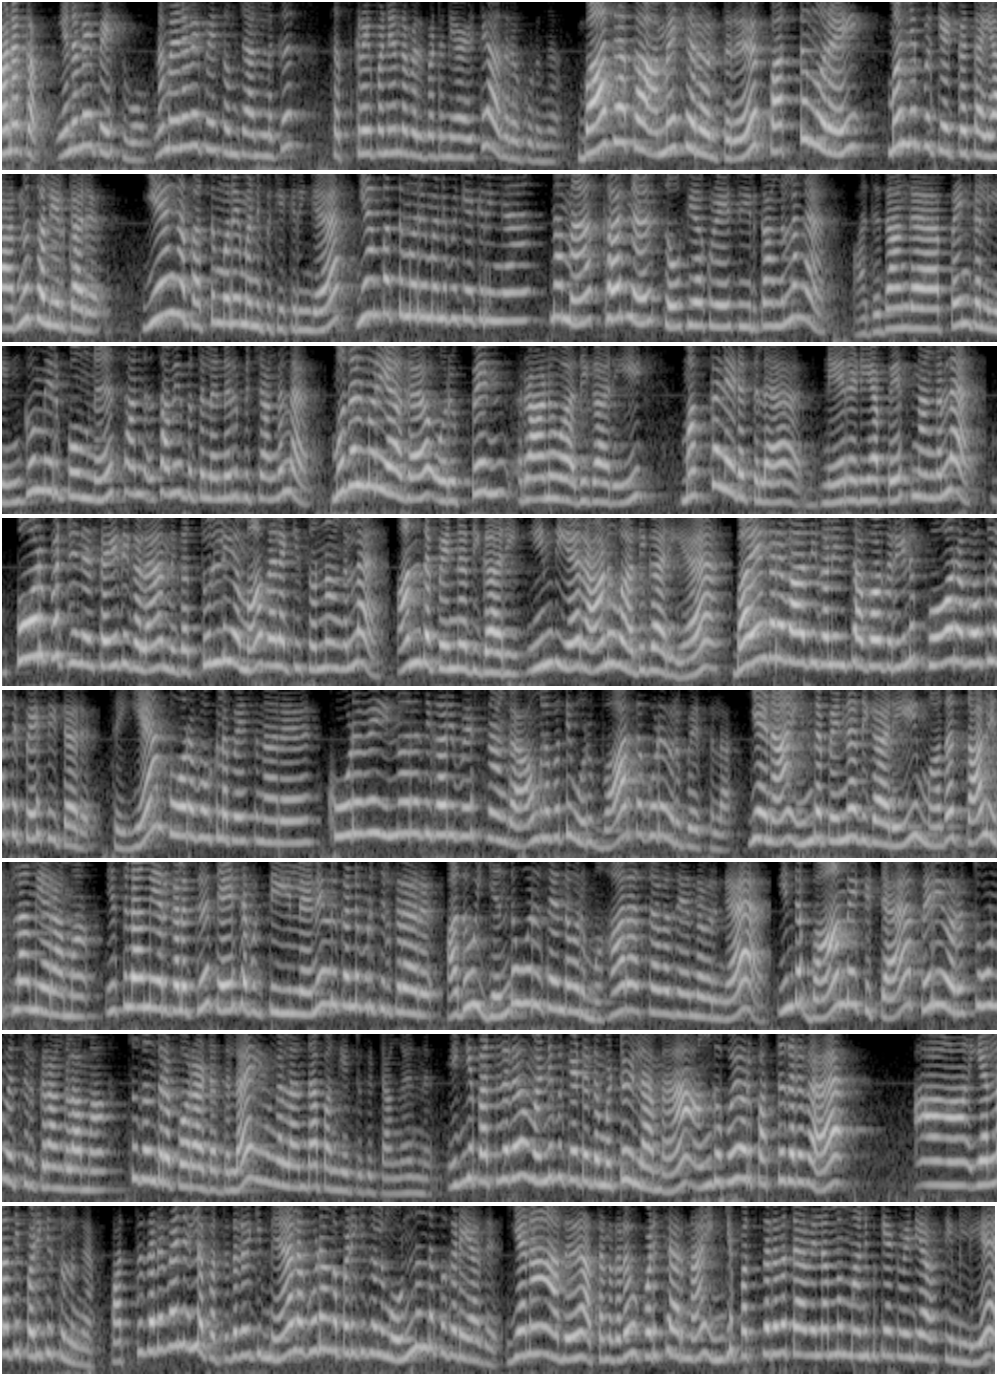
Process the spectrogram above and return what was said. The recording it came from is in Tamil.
வணக்கம். எனவே பேசுவோம். நம்ம எனவே பேசுவோம் சேனலுக்கு சப்ஸ்கிரைப் பண்ணி அந்த பெல் பட்டனை அழுத்தி ஆதரவு கொடுங்க. பாஜக அமைச்சர் ஒருத்தர் பத்து முறை மன்னிப்பு கேட்க தயார்னு சொல்லியிருக்காரு. ஏங்க பத்து முறை மன்னிப்பு கேட்குறீங்க? ஏன் பத்து முறை மன்னிப்பு கேட்குறீங்க? நம்ம கர்னல் சோஃபியா குரேசி இருக்காங்கல்லங்க. அதுதாங்க. பெண்கள் எங்கும் இருப்போம்னு சன் சமீபத்தில் நிரூபித்தாங்கல்ல முதல் முறையாக ஒரு பெண் இராணுவ அதிகாரி மக்களிடத்துல நேரடியா பேசுனாங்கல்ல? போர் பற்றின செய்திகளை மிக துல்லியமா விளக்கி சொன்னாங்கல்ல? அந்த பெண் அதிகாரி இந்திய ராணுவ அதிகாரிய பயங்கரவாதிகளின் சகோதரின்னு போற போக்குல செ- பேசிட்டாரு. ஏன் போற போக்குல பேசினாரு? கூடவே இன்னொரு அதிகாரி பேசுனாங்க. அவங்கள பத்தி ஒரு வார்த்தை கூட இவர் பேசல. ஏன்னா இந்த பெண் அதிகாரி மதத்தால் இஸ்லாமியராமா இஸ்லாமியர்களுக்கு தேசபக்தி இல்லைன்னு இவர் கண்டுபிடிச்சிருக்கிறாரு. அதுவும் எந்த ஊரை சேர்ந்தவர் மகாராஷ்டிராவை சேர்ந்தவருங்க. இந்த பாம்பே கிட்ட பெரிய ஒரு தூண் வச்சிருக்கிறாங்களாமா? சுதந்திர போராட்டத்துல இவங்கெல்லாம் தான் பங்கேற்றுக்கிட்டாங்கன்னு. இங்கே பத்து தடவை மன்னிப்பு கேட்டது மட்டும் இல்லாம அங்க போய் ஒரு பத்து தடவை எல்லாத்தையும் படிக்க சொல்லுங்க. பத்து தடவைன்னு இல்லை பத்து தடவைக்கு மேலே கூட அங்கே படிக்க சொல்லுங்க. ஒன்றும் தப்பு கிடையாது. ஏன்னா அது அத்தனை தடவை படிச்சாருன்னா இங்கே பத்து தடவை தேவையில்லாமல் மன்னிப்பு கேட்க வேண்டிய அவசியம் இல்லையே?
